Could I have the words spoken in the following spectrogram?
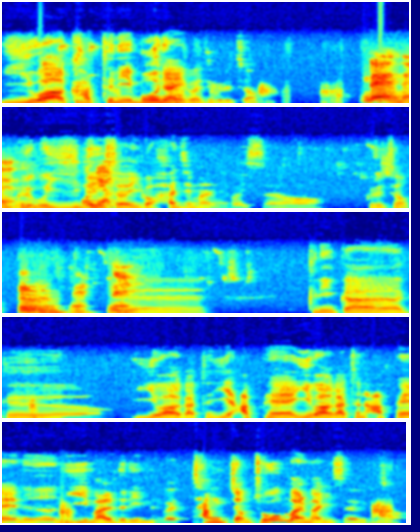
이와 같으니 뭐냐 이거지, 그렇죠? 네 네. 그리고 이거 뭐냐? 있어요. 이거 하지만 이거 있어요. 그렇죠? 음, 네, 네. 네. 그러니까 그 이와 같은 이 앞에 이와 같은 앞에는 이 말들이 있는 거예요. 장점, 좋은 말만 있어요. 그렇죠?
